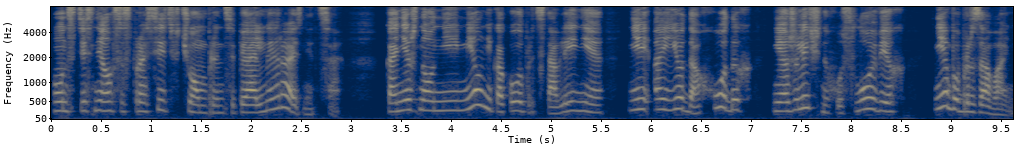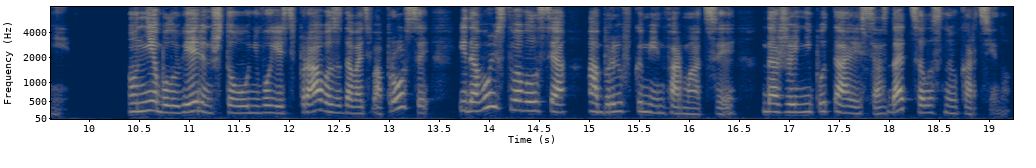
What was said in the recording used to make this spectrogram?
Он стеснялся спросить, в чем принципиальная разница. Конечно, он не имел никакого представления ни о ее доходах, ни о жилищных условиях, ни об образовании. Он не был уверен, что у него есть право задавать вопросы и довольствовался обрывками информации, даже не пытаясь создать целостную картину.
